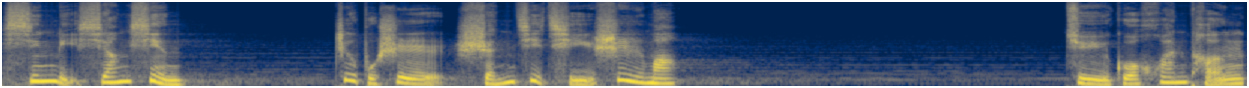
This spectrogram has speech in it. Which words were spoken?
心里相信，这不是神迹奇事吗？举国欢腾，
